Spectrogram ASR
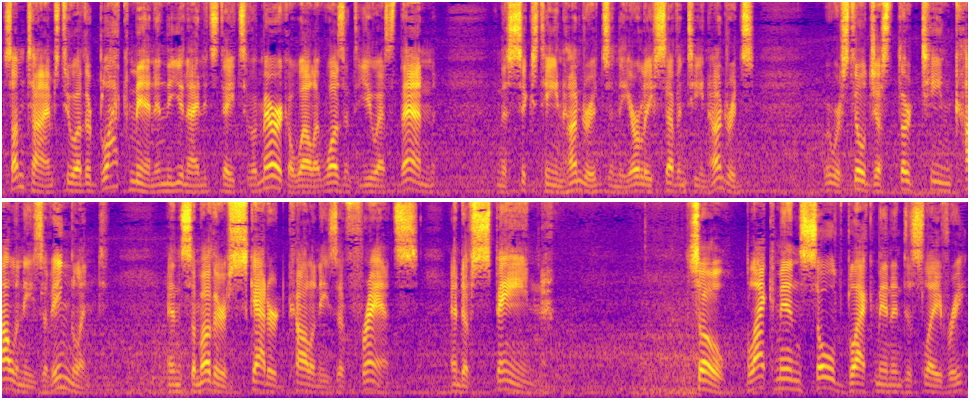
sometimes to other black men in the United States of America. Well, it wasn't the U.S. then in the 1600s and the early 1700s, we were still just 13 colonies of England and some other scattered colonies of France and of Spain. So, black men sold black men into slavery,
